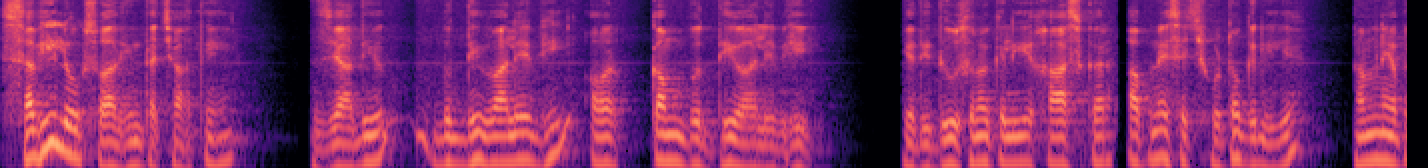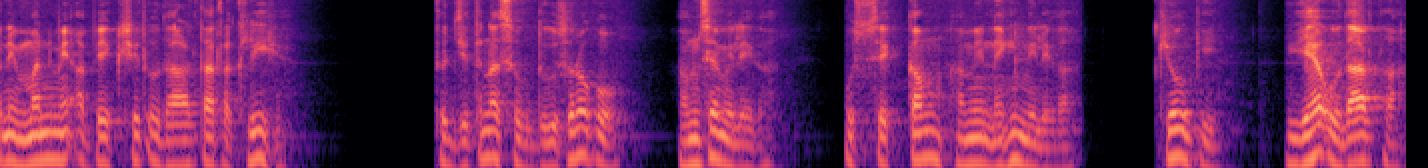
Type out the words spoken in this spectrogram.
सभी लोग स्वाधीनता चाहते हैं, ज़्यादा बुद्धि वाले भी और कम बुद्धि वाले भी। यदि दूसरों के लिए, खासकर अपने से छोटों के लिए, हमने अपने मन में अपेक्षित उदारता रख ली है तो जितना सुख दूसरों को हमसे मिलेगा, उससे कम हमें नहीं मिलेगा। क्योंकि यह उदारता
